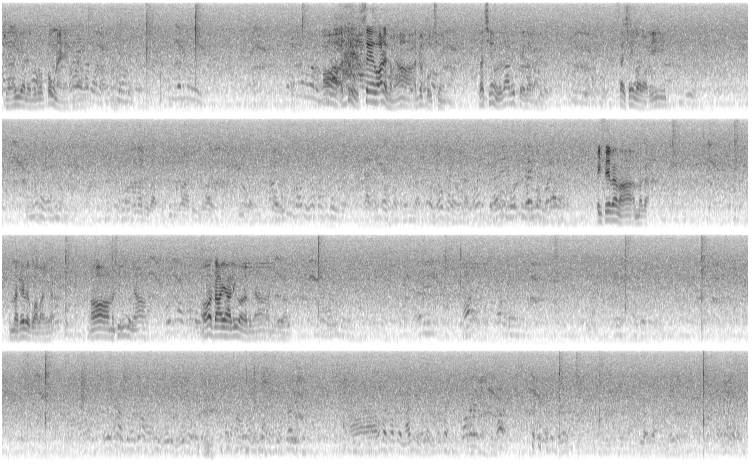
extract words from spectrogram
ဂျားကြီးရတယ်တော်တော်ပုံနိုင်တယ်ခင်ဗျာအော်အတုဆယ်သွားတယ်ခင်ဗျာအတုပုတ်ချင်းဗတ်ချင်းကိုဒါသားလေးဆယ်သွားတာစိုက်ချိတ်သွားပါပြီအိတ်သေးပန်းမှာအမက တမတ်သေးပဲကွာပါခင်ဗျ။အော်မထီးဘူးခင်ဗျာ။အော်ตาရလေးပါပဲခင်ဗျာဒီကဆဲတယ်ခင်ဗျာဒီကလည်း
